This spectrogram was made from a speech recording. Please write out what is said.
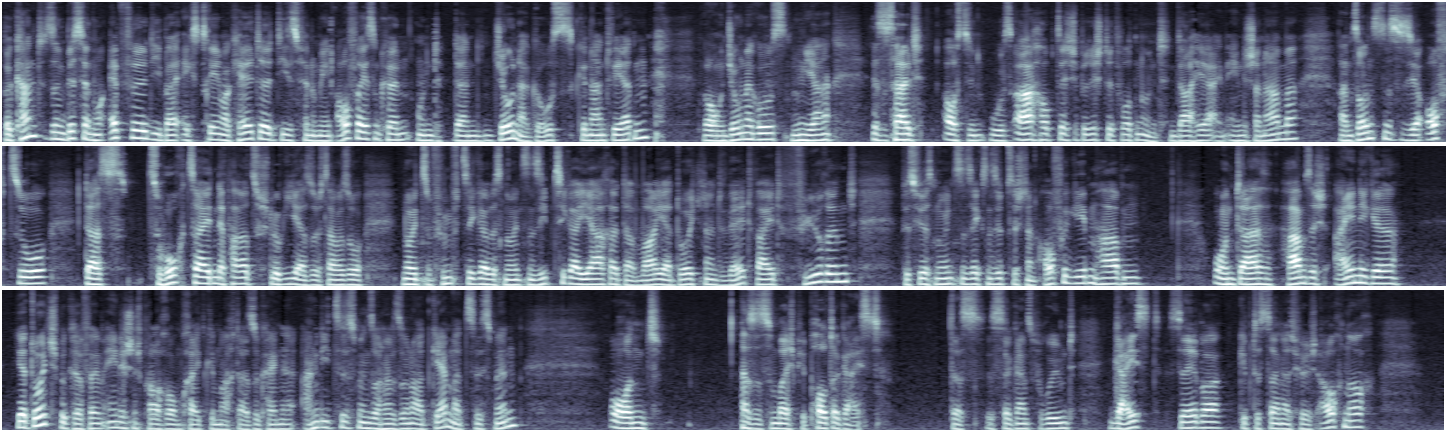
Bekannt sind bisher nur Äpfel, die bei extremer Kälte dieses Phänomen aufweisen können und dann Jonah Ghosts genannt werden. Warum Jonah Ghosts? Nun ja, es ist halt aus den USA hauptsächlich berichtet worden und daher ein englischer Name. Ansonsten ist es ja oft so, dass zu Hochzeiten der Parapsychologie, also ich sage mal so 1950er bis 1970er Jahre, da war ja Deutschland weltweit führend bis wir es 1976 dann aufgegeben haben. Und da haben sich einige ja, Deutschbegriffe im englischen Sprachraum breit gemacht, also keine Anglizismen, sondern so eine Art Germazismen. Und also zum Beispiel Poltergeist. Das ist ja ganz berühmt. Geist selber gibt es da natürlich auch noch.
